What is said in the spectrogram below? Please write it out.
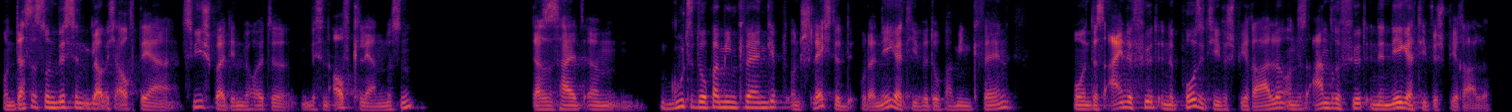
Und das ist so ein bisschen, glaube ich, auch der Zwiespalt, den wir heute ein bisschen aufklären müssen, dass es halt ähm, gute Dopaminquellen gibt und schlechte oder negative Dopaminquellen. Und das eine führt in eine positive Spirale und das andere führt in eine negative Spirale.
